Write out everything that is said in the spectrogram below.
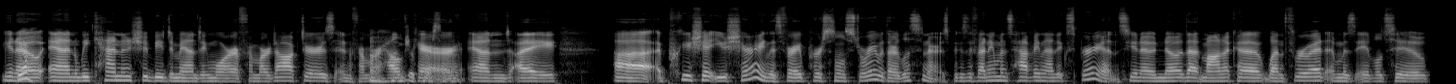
you know, yeah. and we can and should be demanding more from our doctors and from our 100%. healthcare. And I, uh, appreciate you sharing this very personal story with our listeners because if anyone's having that experience, you know, know that Monica went through it and was able to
